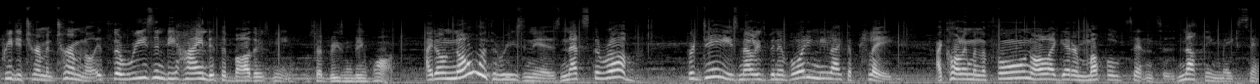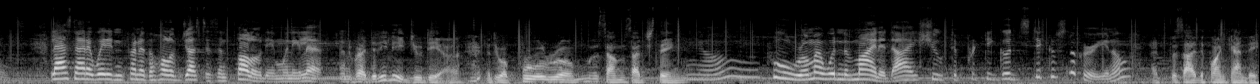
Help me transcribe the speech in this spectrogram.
predetermined terminal. It's the reason behind it that bothers me. What's that reason being what? I don't know what the reason is, and that's the rub. For days, Mallard's been avoiding me like the plague. I call him on the phone, all I get are muffled sentences. Nothing makes sense. Last night I waited in front of the Hall of Justice and followed him when he left. And where did he lead you, dear? Into a pool room or some such thing? No, pool room, I wouldn't have minded. I shoot a pretty good stick of snooker, you know. That's beside the point, Candy.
